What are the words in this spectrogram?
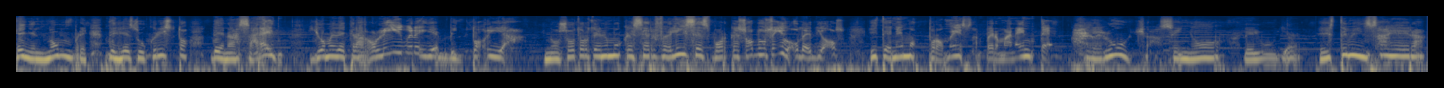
en el nombre de Jesucristo de Nazaret. Yo me declaro libre y en victoria. Nosotros tenemos que ser felices porque somos hijos de Dios y tenemos promesa permanente. Aleluya, Señor, aleluya. Este mensaje era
